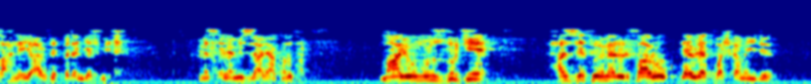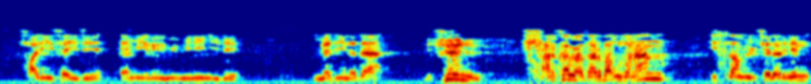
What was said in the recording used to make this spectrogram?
sahneyi arz etmeden geçmiş. Meselemizle alakalı tabi. Malumunuzdur ki Hazreti Ömerül Faruk devlet başkanıydı. Halifeydi, emiril müminin idi. Medine'de bütün şarka ve garba uzanan İslam ülkelerinin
